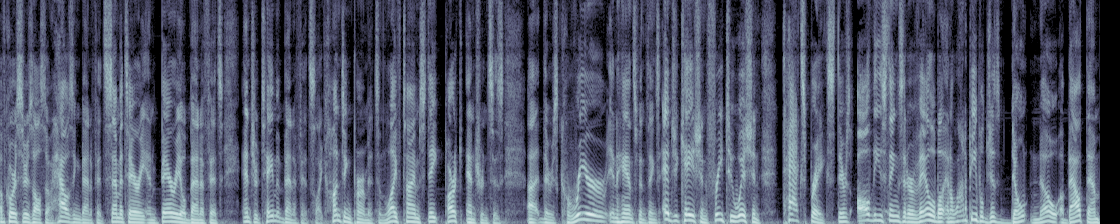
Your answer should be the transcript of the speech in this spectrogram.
Of course, there's also housing benefits, cemetery and burial benefits, entertainment benefits like hunting permits and lifetime state park entrances. Uh, there's career enhancement things, education, free tuition, tax breaks. There's all these things that are available, and a lot of people just don't know about them.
